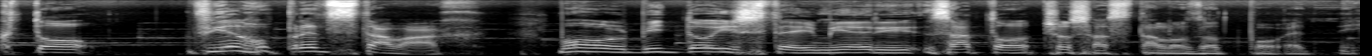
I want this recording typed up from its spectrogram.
kto v jeho predstavách mohol byť do istej miery za to, čo sa stalo zodpovedný.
